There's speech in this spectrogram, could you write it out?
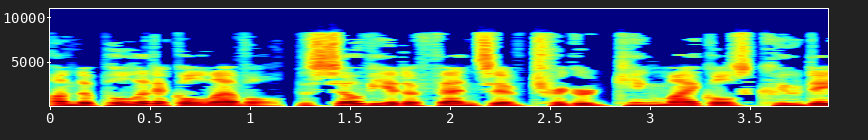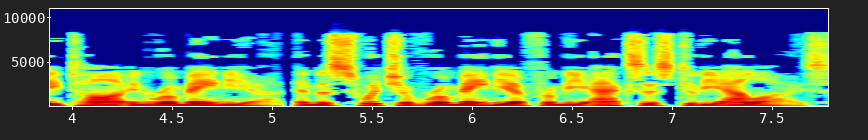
On the political level, the Soviet offensive triggered King Michael's coup d'état in Romania, and the switch of Romania from the Axis to the Allies.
